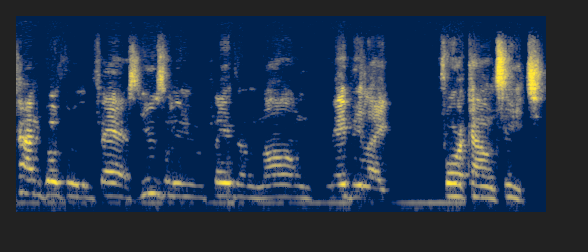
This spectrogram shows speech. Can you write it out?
kind of go through them fast. Usually we play them long, maybe like four counts each.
